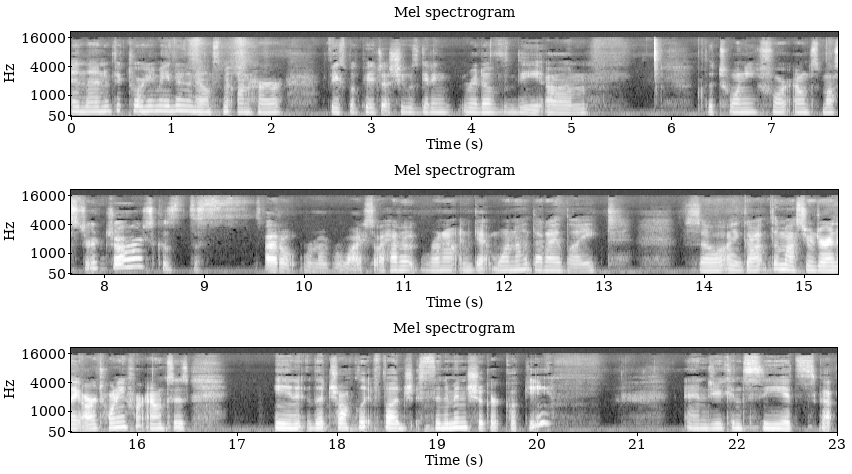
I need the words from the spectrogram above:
And then Victoria made an announcement on her Facebook page that she was getting rid of the um the 24 ounce mustard jars because I don't remember why. So I had to run out and get one that I liked. So I got the mustard jar. They are 24 ounces in the chocolate fudge cinnamon sugar cookie. And you can see it's got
